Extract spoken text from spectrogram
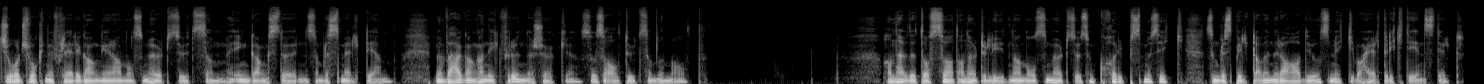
George våknet flere ganger av noe som hørtes ut som inngangsdøren som ble smelt igjen, men hver gang han gikk for å undersøke, så så alt ut som normalt. Han hevdet også at han hørte lyden av noe som hørtes ut som korpsmusikk som ble spilt av en radio som ikke var helt riktig innstilt,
